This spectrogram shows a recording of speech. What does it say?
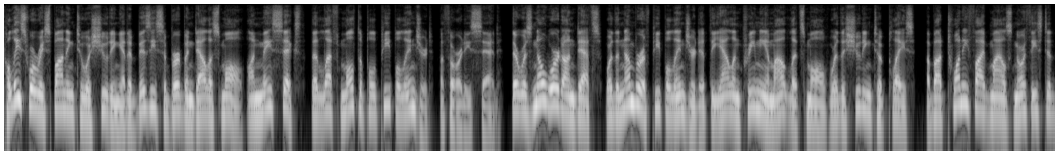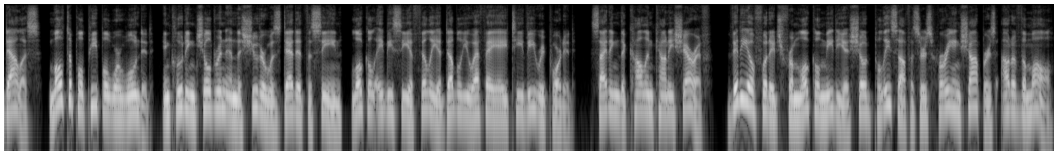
Police were responding to a shooting at a busy suburban Dallas mall on May 6 that left multiple people injured, authorities said. There was no word on deaths or the number of people injured at the Allen Premium Outlets Mall where the shooting took place, about 25 miles northeast of Dallas. Multiple people were wounded, including children, and the shooter was dead at the scene, local ABC affiliate WFAA TV reported, citing the Collin County Sheriff. Video footage from local media showed police officers hurrying shoppers out of the mall,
